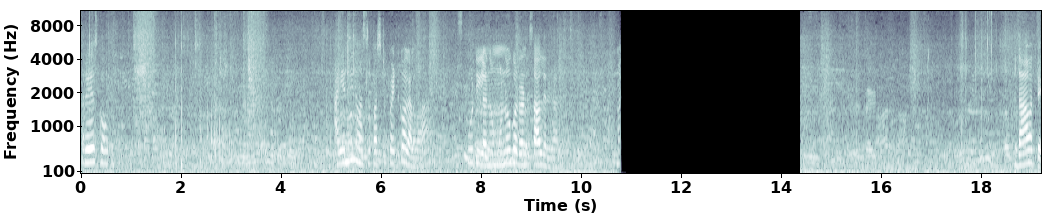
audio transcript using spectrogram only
సరే వేసుకో ఒకటి. అవన్నీ నువ్వు అసలు ఫస్ట్ పెట్టుకోగలవా? స్కూటీలో నువ్వు నువ్వు కూడా రెండు సార్లు తిరగాలి. దావతే.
